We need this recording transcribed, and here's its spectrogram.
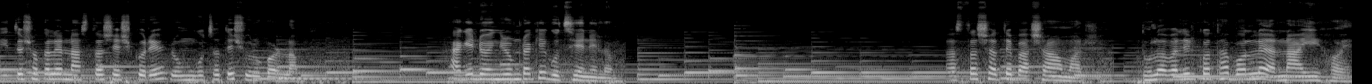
এই তো সকালের নাস্তা শেষ করে রুম গুছাতে শুরু করলাম। আগে ড্রয়িং রুমটাকে গুছিয়ে নিলাম। রাস্তার সাথে বাসা আমার। ধুলাবালির কথা বললে আর নাই হয়।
